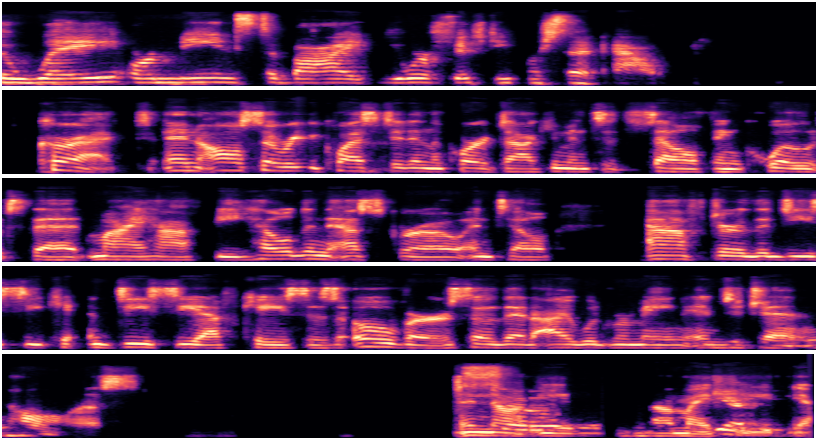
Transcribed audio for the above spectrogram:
the way or means to buy your 50% out. Correct. And also requested in the court documents itself in quotes that my half be held in escrow until after the DC, DCF case is over so that I would remain indigent and homeless and so, not be able to get on my yeah, feet. Yeah.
